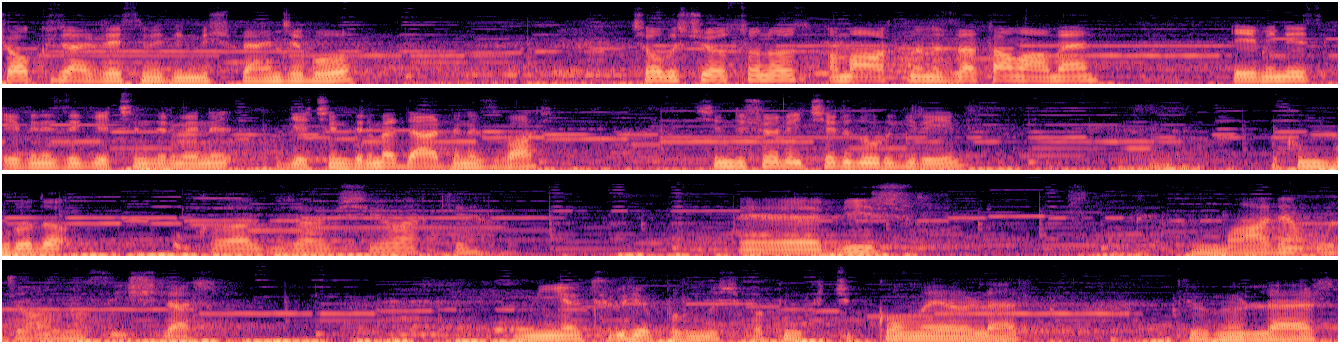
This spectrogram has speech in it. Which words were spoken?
Çok güzel resmedilmiş bence bu. Çalışıyorsunuz ama aklınızda tamamen eviniz, evinizi geçindirmeni, geçindirme derdiniz var. Şimdi şöyle içeri doğru gireyim. Bakın burada o kadar güzel bir şey var ki. Ee, bir maden ocağı nasıl işler? Minyatürü yapılmış. Bakın küçük konveyörler, kömürler,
